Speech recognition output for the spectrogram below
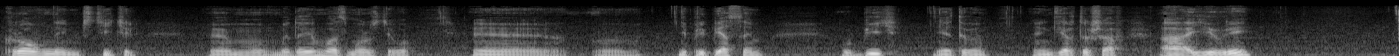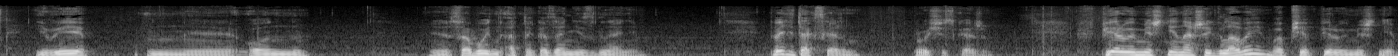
кровный мститель, мы даем возможность его не препятствием убить этого Гертушав. А еврей, еврей, он свободен от наказания изгнанием. Давайте так скажем – проще скажем. В первой мишне нашей главы, вообще в первой мишне,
